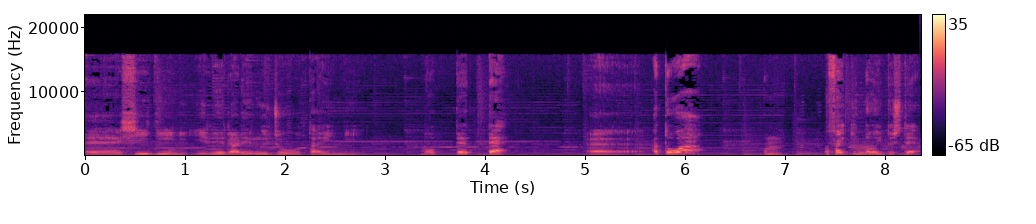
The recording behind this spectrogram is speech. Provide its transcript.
えー、CD に入れられる状態に持ってって、えー、あとは、うん、最近のいいとして、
